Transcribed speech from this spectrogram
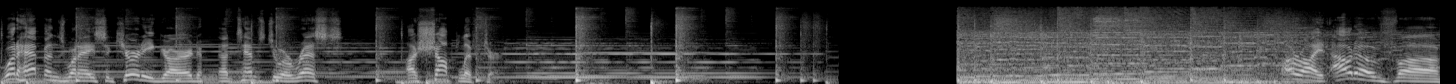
what happens when a security guard attempts to arrest a shoplifter? All right, out of uh,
